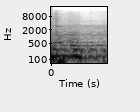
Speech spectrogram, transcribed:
Number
